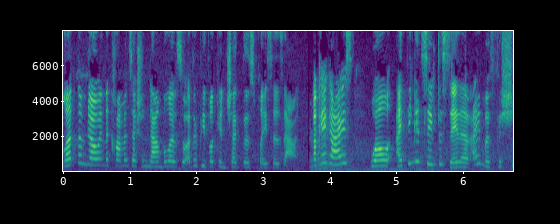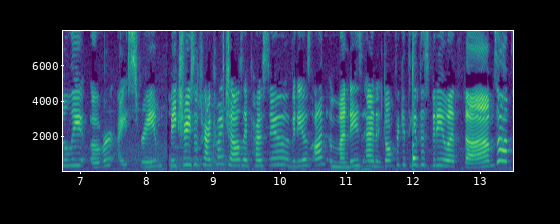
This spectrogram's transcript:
let them know in the comment section down below so other people can check those places out. Okay guys, well, I think it's safe to say that I'm officially over ice cream. Make sure you subscribe to my channel as I post new videos on Mondays and don't forget to give this video a thumbs up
